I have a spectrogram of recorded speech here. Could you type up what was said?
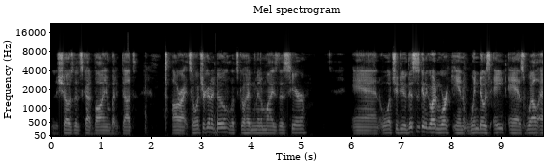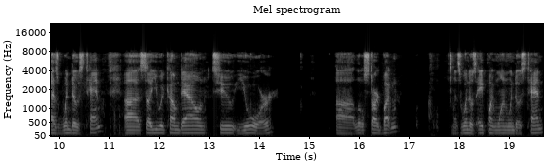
And it shows that it's got volume, but it doesn't. All right, so what you're going to do, let's go ahead and minimize this here. And what you do, this is going to go ahead and work in Windows 8 as well as Windows 10. Uh, so you would come down to your uh, little start button. That's Windows 8.1, Windows 10.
